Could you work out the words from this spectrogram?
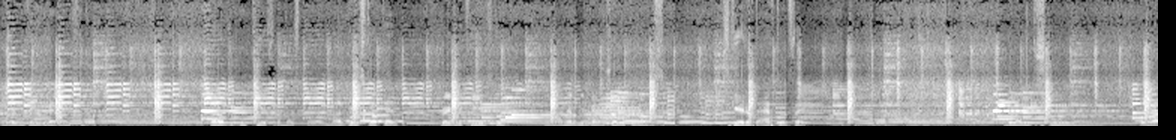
and everything of that nature. But I was a good kid for the most part. You know, I did stuff that regular kids do. And I never really got in trouble because I was scared of the after effect you know, went to school and you know,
